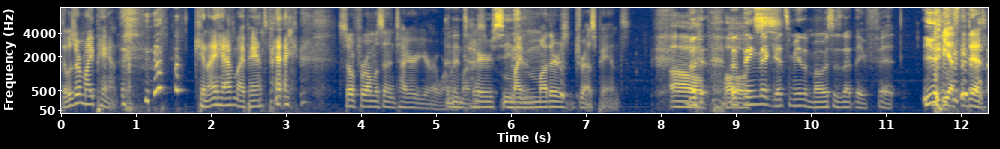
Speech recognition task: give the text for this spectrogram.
"Those are my pants. Can I have my pants back?" So for almost an entire year, I wore An my entire mother's, my mother's dress pants. Oh, the, the thing that gets me the most is that they fit. yes, they did.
